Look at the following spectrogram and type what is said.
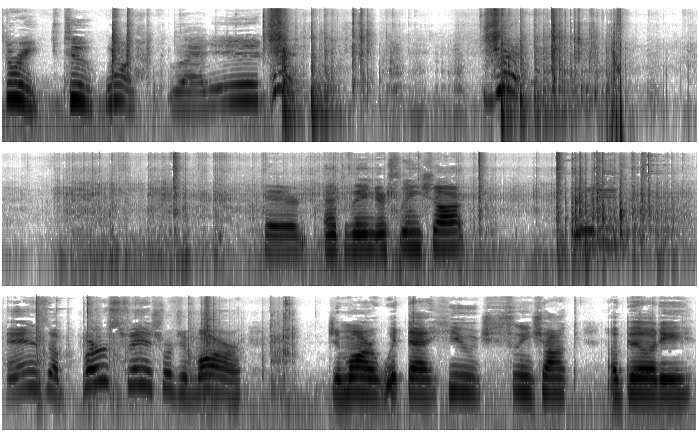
Three, two, one. Let it hit. Hit. They're activating their slingshot abilities. And it's a burst finish for Jamar. Jamar with that huge slingshot ability.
